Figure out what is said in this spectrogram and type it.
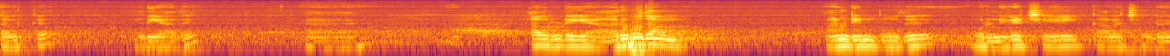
தவிர்க்க முடியாது. அவருடைய அறுபதாம் ஆண்டின் போது ஒரு நிகழ்ச்சியை காலச்சோடு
